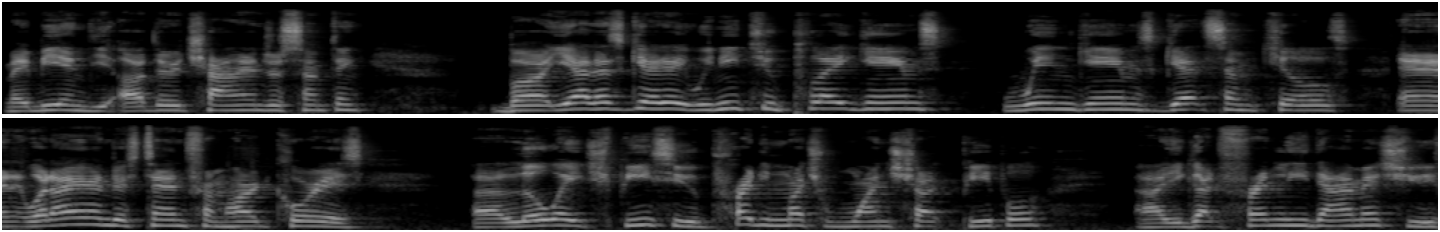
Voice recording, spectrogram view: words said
maybe in the other challenge or something. But yeah, let's get it. We need to play games, win games, get some kills. And what I understand from hardcore is uh, low HP, so you pretty much one-shot people. Uh, you got friendly damage. You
